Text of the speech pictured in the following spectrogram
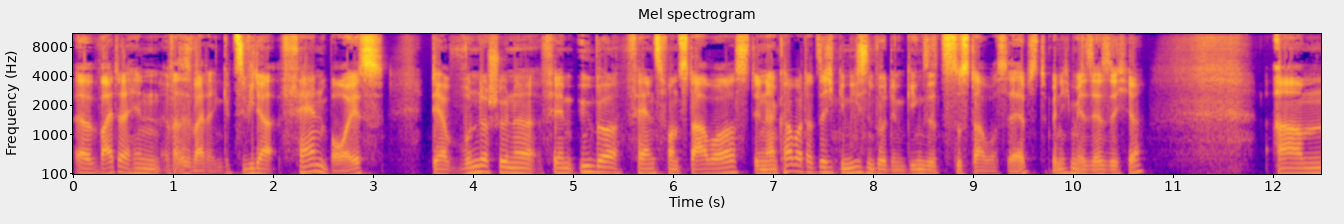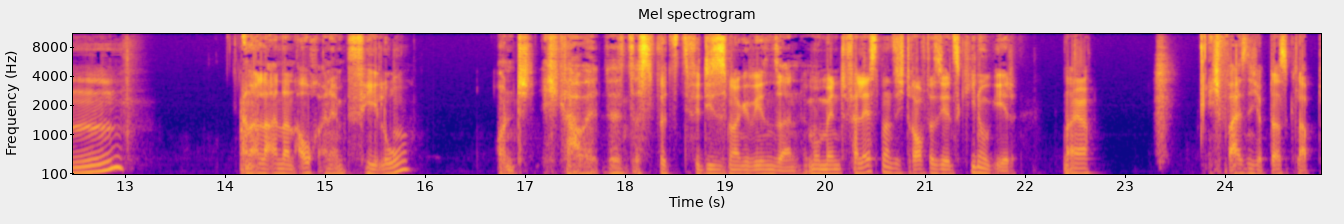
äh, weiterhin, was ist weiterhin, gibt's wieder Fanboys, der wunderschöne Film über Fans von Star Wars, den Herr Körber tatsächlich genießen würde im Gegensatz zu Star Wars selbst, bin ich mir sehr sicher. Ähm, an alle anderen auch eine Empfehlung. Und ich glaube, das- wird für dieses Mal gewesen sein. Im Moment verlässt man sich drauf, dass sie ins Kino geht. Naja, ich weiß nicht, ob das klappt.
